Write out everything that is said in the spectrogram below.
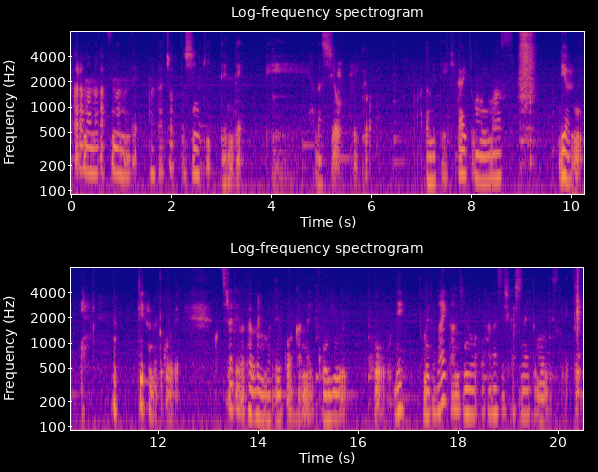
から7月なので、またちょっと心機一転で、えー、話をいろいろめていきたいと思います。リアルに リアルなところで。こちらでは多分またよくわかんない、こういう、こうね、止めどない感じのお話しかしないと思うんですけれど、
